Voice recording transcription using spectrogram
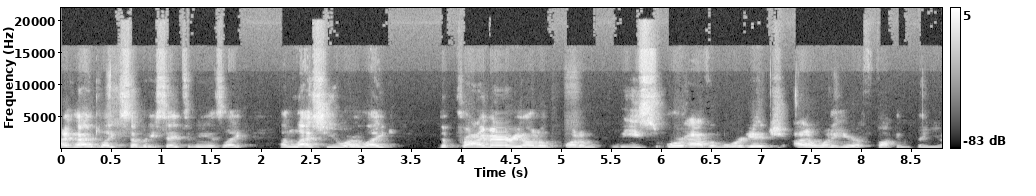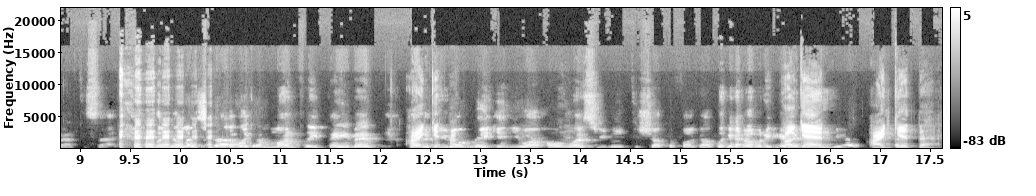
I've had like somebody say to me is like, unless you are like the primary on a on a lease or have a mortgage, I don't want to hear a fucking thing you have to say. Like unless you have like a monthly payment, that I if get you don't make it, you are homeless. You need to shut the fuck up. Like I don't want to hear again. I get that.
